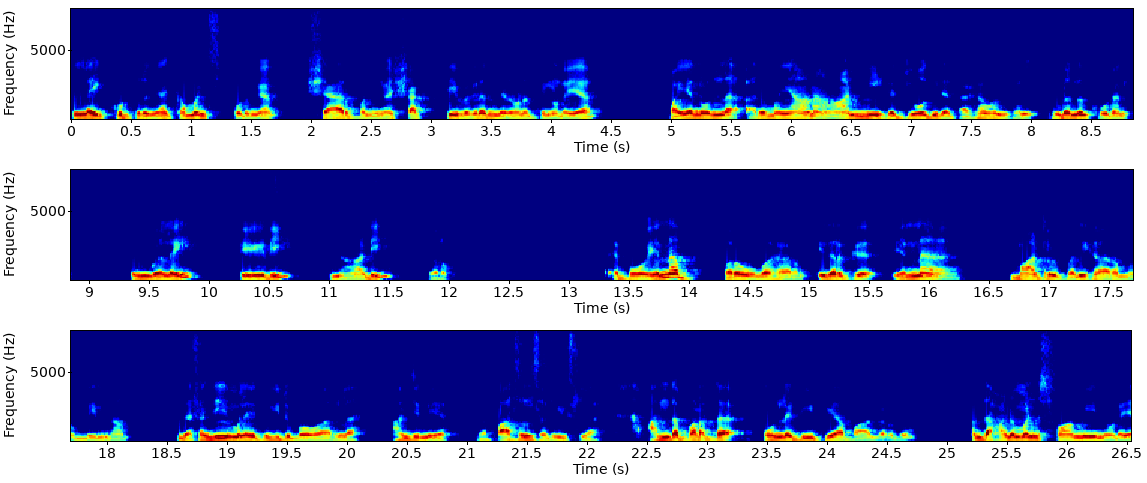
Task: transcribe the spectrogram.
லைக் கொடுத்துருங்க கமெண்ட்ஸ் போடுங்க ஷேர் பண்ணுங்க. சக்தி விகடன் நிறுவனத்தினுடைய பயனுள்ள அருமையான ஆன்மீக ஜோதிட தகவல்கள் உடனுக்குடன் உங்களை தேடி நாடி வரும். இப்போ என்ன பரவ உபகாரம்? இதற்கு என்ன மாற்று பரிகாரம் அப்படின்னா இந்த சஞ்சீவி மலையை தூக்கிட்டு போவார்ல ஆஞ்சநேயர். இந்த பார்சல் சர்வீஸில் அந்த படத்தை ஃபோனில் டிபியாக பார்க்குறதும் அந்த ஹனுமன் சுவாமியினுடைய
